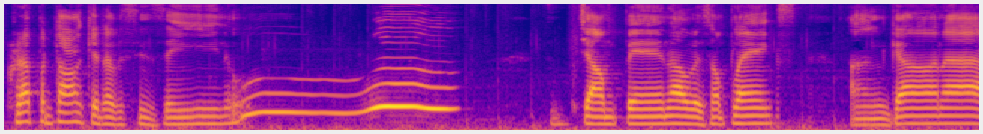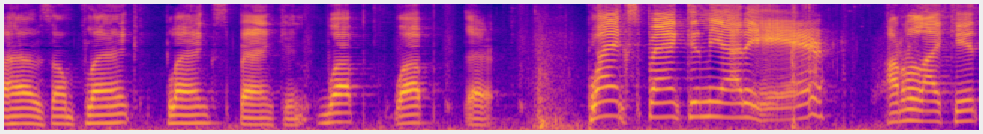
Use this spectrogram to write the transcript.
Crap a donker, that was insane. Ooh, woo. Jumping over some planks. I'm gonna have some plank, plank spanking. Whop, whop, there. Plank spanking me out of here! I don't like it.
